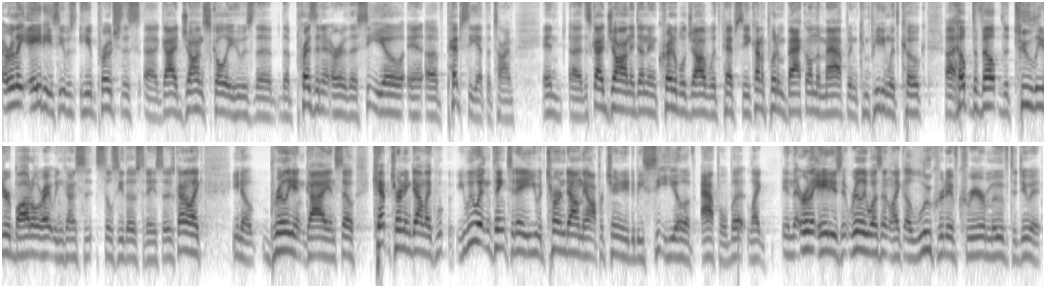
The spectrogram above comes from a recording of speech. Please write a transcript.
early 80s, he, was, he approached this uh, guy, John Sculley, who was the, the president or the CEO of Pepsi at the time. And uh, this guy, John, had done an incredible job with Pepsi, kind of put him back on the map and competing with Coke, uh, helped develop the two liter bottle, right? We can kind of s- still see those today. So it's kind of like, you know, brilliant guy. And so kept turning down, like, we wouldn't think today you would turn down the opportunity to be CEO of Apple, but like in the early 80s, it really wasn't like a lucrative career move to do it.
